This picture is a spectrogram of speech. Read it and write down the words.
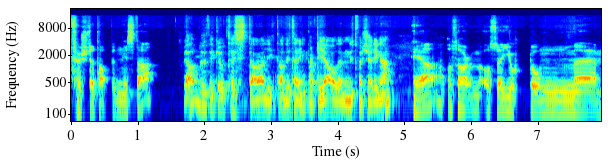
første etappen i stad. Ja, du fikk jo testa litt av de terrengpartiene og den utforkjøringa. Ja, og så har de også gjort om eh,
